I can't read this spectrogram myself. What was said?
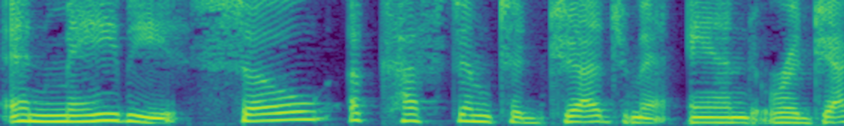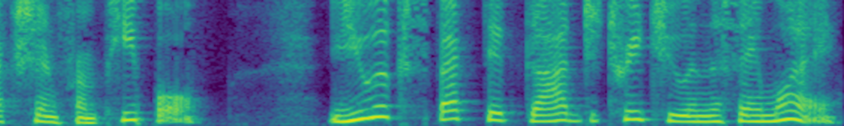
And maybe so accustomed to judgment and rejection from people, you expected God to treat you in the same way,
